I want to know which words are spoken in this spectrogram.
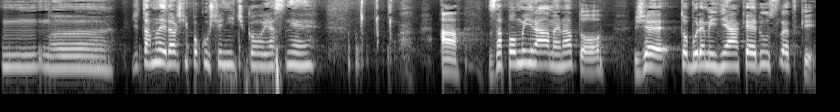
Mm, uh, tamhle je další pokušeníčko, jasně. A zapomínáme na to, že to bude mít nějaké důsledky.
